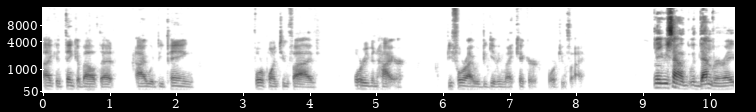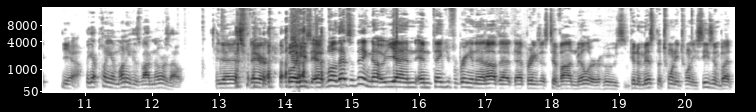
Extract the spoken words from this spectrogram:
I could think about that I would be paying four point two five or even higher before I would be giving my kicker four two five. Maybe he signed with Denver, right? Yeah, They got plenty of money because Von Miller's out. yeah, that's fair. well, he's uh, well. That's the thing. No, yeah, and, and thank you for bringing that up. That that brings us to Von Miller, who's going to miss the 2020 season. But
